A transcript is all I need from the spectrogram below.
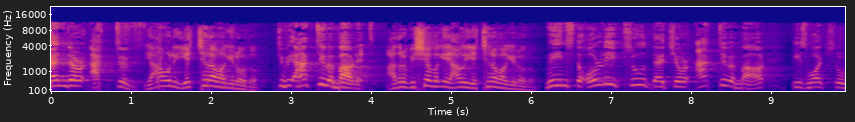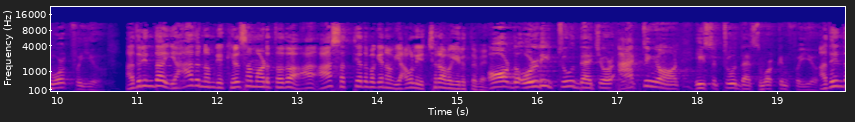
render active. ಯಾವಾಗಲೂ ಎಚ್ಚರವಾಗಿರೋದು To be active about it. ಅದರ ವಿಷಯ ಬಗ್ಗೆ ಯಾವ ಎಚ್ಚರವಾಗಿರೋದು means the only truth that you're active about is what will work for you. ಅದರಿಂದ ಯಾವ್ದು ನಮ್ಗೆ ಕೆಲಸ ಮಾಡುತ್ತದೋ ಆ- ಆ ಸತ್ಯದ ಬಗ್ಗೆ ನಾವು ಯಾವಾಗಲೂ ಎಚ್ಚರವಾಗಿರುತ್ತೇವೆ Or the only truth that you're acting on is the truth that's working for you. ಅದರಿಂದ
